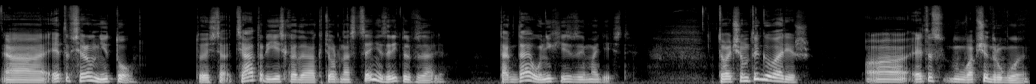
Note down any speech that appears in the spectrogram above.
это все равно не то. То есть театр есть, когда актер на сцене, зритель в зале. Тогда у них есть взаимодействие. То, о чем ты говоришь, а, это ну, вообще другое.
